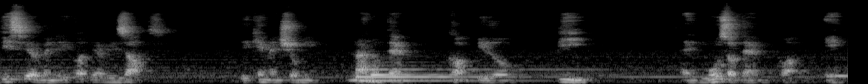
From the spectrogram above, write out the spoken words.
This year, when they got their results, they came and showed me. None of them got below B, and most of them got A.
